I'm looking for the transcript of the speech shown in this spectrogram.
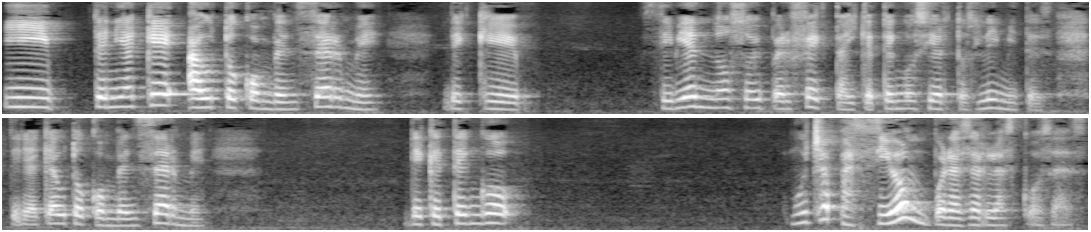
Y tenía que autoconvencerme de que si bien no soy perfecta y que tengo ciertos límites, tenía que autoconvencerme de que tengo mucha pasión por hacer las cosas.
